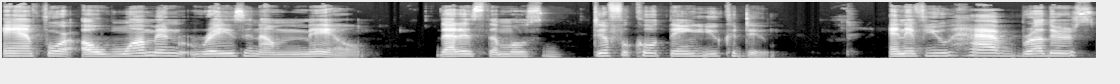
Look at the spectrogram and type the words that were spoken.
And for a woman raising a male, that is the most difficult thing you could do. And if you have brothers,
